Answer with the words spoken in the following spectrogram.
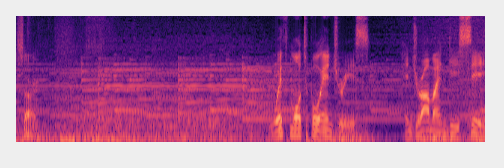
Sorry. With multiple injuries and drama in DC,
